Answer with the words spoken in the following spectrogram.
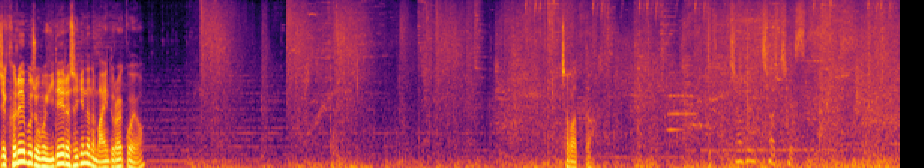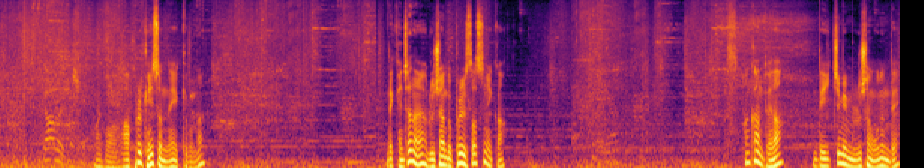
이제 그레이브즈 오면 2대1에서 이긴다는 마인드로 할 거예요. 잡았다. 아이고 아 풀 괜히 썼네 이렇게 보면. 근데 괜찮아요. 루시안도 풀 썼으니까. 한 칸 되나? 근데 이쯤이면 루시안 오는데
